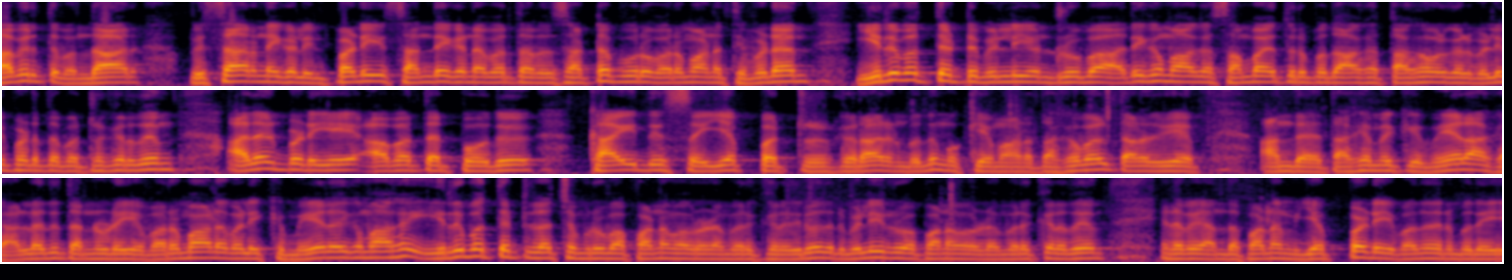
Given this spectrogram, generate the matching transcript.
தவிர்த்து வந்தார். விசாரணைகளின்படி சந்தேக நபர் தனது சட்டப்பூர்வ வருமானத்தை விட இருபத்தெட்டு மில்லியன் ரூபாய் அதிகமாக சம்பாதித்திருப்பதாக தகவல்கள் வெளிப்படுத்தப்பட்டிருக்கிறது. அதன்படியே அவர் தற்போது கைது செய்யப்பட்டிருக்கிறார் என்பது முக்கியமான தகவல் தன்னுடைய அந்த தகமைக்கு மேலாக அல்லது தன்னுடைய வருமான வழிக்கு மேலதிகமாக இருபத்தெட்டு லட்சம் ரூபாய் பணம் அவரிடம் இருக்கிறது இருபது மில்லியன் ரூபாய் பணம் அவரிடம் இருக்கிறது. எனவே அந்த பணம் எப்படி வந்தது என்பதை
